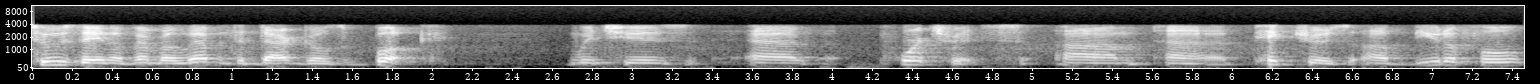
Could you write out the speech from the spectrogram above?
Tuesday, November 11th, the Dark Girls book, which is uh, portraits, um, uh, pictures of beautiful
